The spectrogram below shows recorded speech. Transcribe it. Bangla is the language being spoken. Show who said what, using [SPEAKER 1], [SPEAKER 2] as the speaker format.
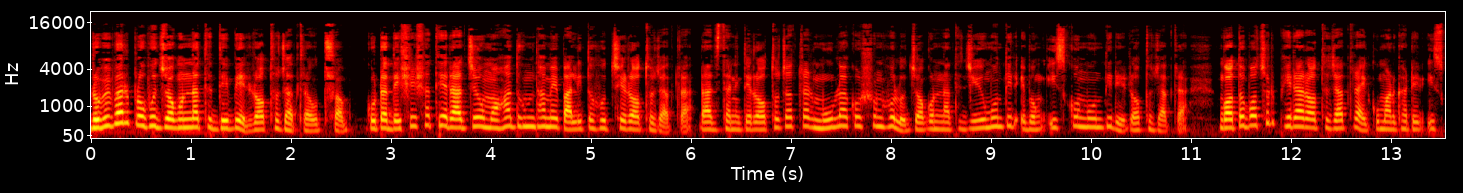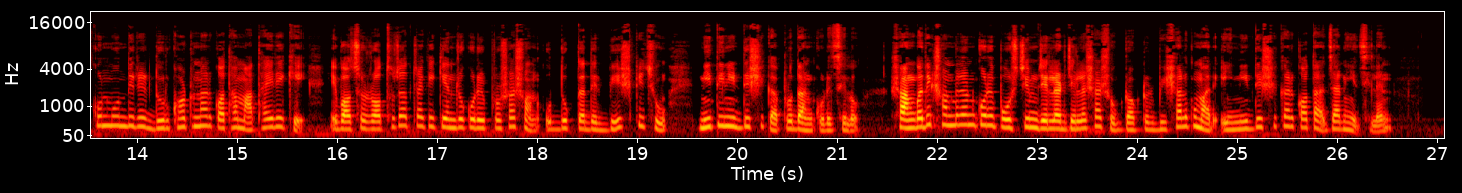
[SPEAKER 1] রবিবার প্রভু জগন্নাথ দেবের রথযাত্রা উৎসব। গোটা দেশের সাথে রাজ্যেও মহা ধুমধামে পালিত হচ্ছে রথযাত্রা। রাজধানীতে রথযাত্রার মূল আকর্ষণ হল জগন্নাথ জিউ মন্দির এবং ইস্কন মন্দিরের রথযাত্রা। গত বছর ফেরা রথযাত্রায় কুমারঘাটের ইস্কন মন্দিরের দুর্ঘটনার কথা মাথায় রেখে এবছর রথযাত্রাকে কেন্দ্র করে প্রশাসন উদ্যোক্তাদের বেশ কিছু নীতি নির্দেশিকা প্রদান করেছিল। সাংবাদিক সম্মেলন করে পশ্চিম জেলার জেলাশাসক ড বিশাল কুমার এই নির্দেশিকার কথা জানিয়েছিলেন।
